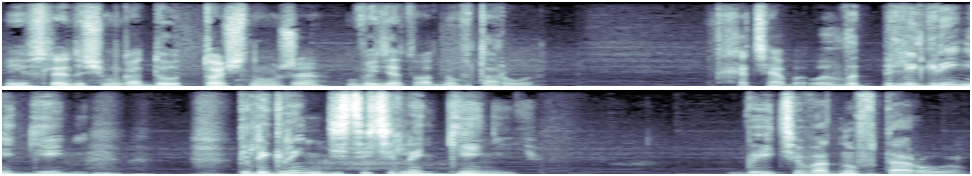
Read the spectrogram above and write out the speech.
и в следующем году точно уже выйдет в одну-вторую. Хотя бы. Вот, вот Пелегрини гений. Пелегрини действительно гений. Выйти в одну-вторую.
